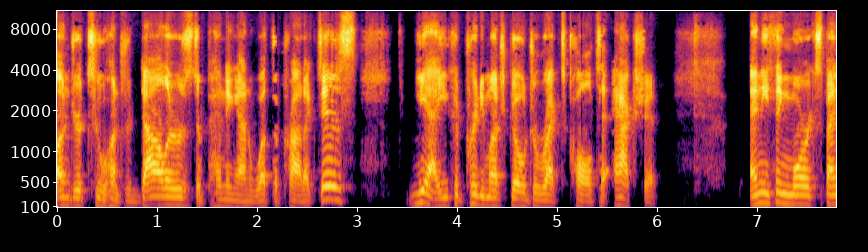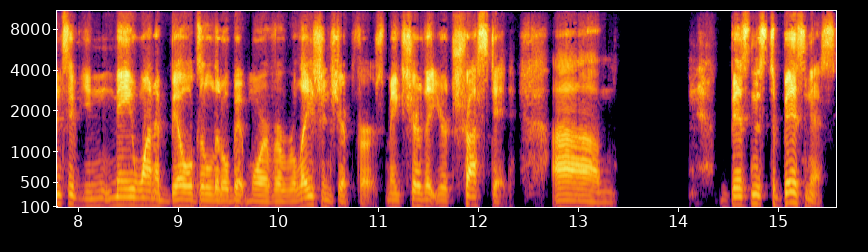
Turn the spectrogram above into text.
under $200, depending on what the product is, yeah, you could pretty much go direct call to action. Anything more expensive, you may want to build a little bit more of a relationship first. Make sure that you're trusted. Um, business to business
